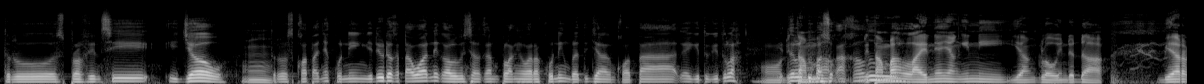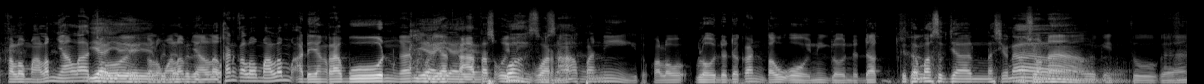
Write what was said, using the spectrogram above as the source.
terus provinsi hijau, Hmm. terus kotanya kuning. Jadi udah ketahuan nih kalau misalkan pelangnya warna kuning berarti jalan kota kayak gitu-gitulah. Oh, Itu ditambah lebih masuk akal tuh. ditambah lainnya yang ini, yang glow in the dark. Biar kalau malam nyala coy, Iya, iya, iya, kalau benar, malam benar, nyala. Kan kalau malam ada yang rabun kan, Iya, lihat iya, ke atas, oh Wah, ini warna susah. apa nih gitu. Kalau glow in the dark kan tahu oh ini glow in the dark Kita masuk jalan nasional. nasional Betul. gitu kan.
